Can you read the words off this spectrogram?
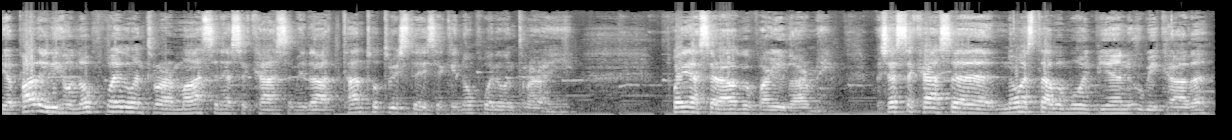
Y el padre dijo, no puedo entrar más en esa casa, me da tanto tristeza que no puedo entrar ahí. Puede hacer algo para ayudarme. Pues esta casa no estaba muy bien ubicada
